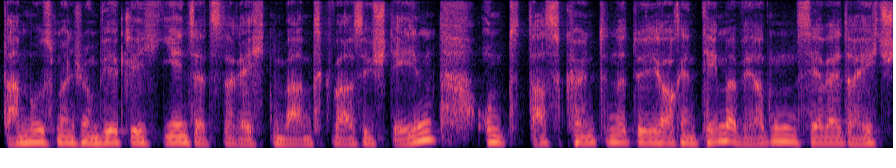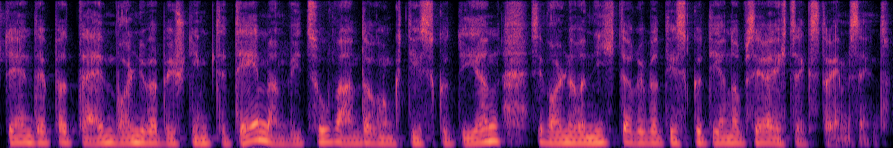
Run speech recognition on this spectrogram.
dann muss man schon wirklich wirklich jenseits der rechten Wand quasi stehen. Und das könnte natürlich auch ein Thema werden. Sehr weit rechts stehende Parteien wollen über bestimmte Themen wie Zuwanderung diskutieren. Sie wollen aber nicht darüber diskutieren, ob sie rechtsextrem sind.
